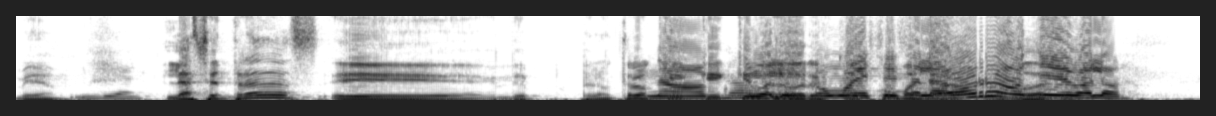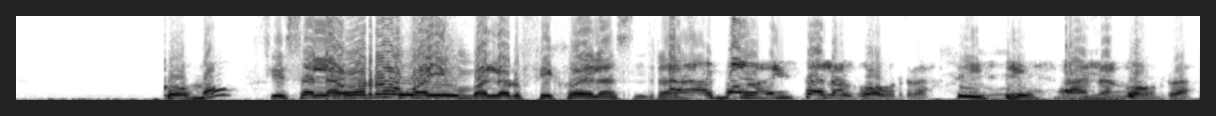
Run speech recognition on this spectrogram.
Bien. Las entradas, eh, le preguntaron No, qué, qué, valor ¿Cómo es? ¿Es la- ahorro o tiene valor? ¿Cómo? Si es a la gorra o hay un valor fijo de las entradas. Ah, no, es a la gorra, sí, sí, a la gorra.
